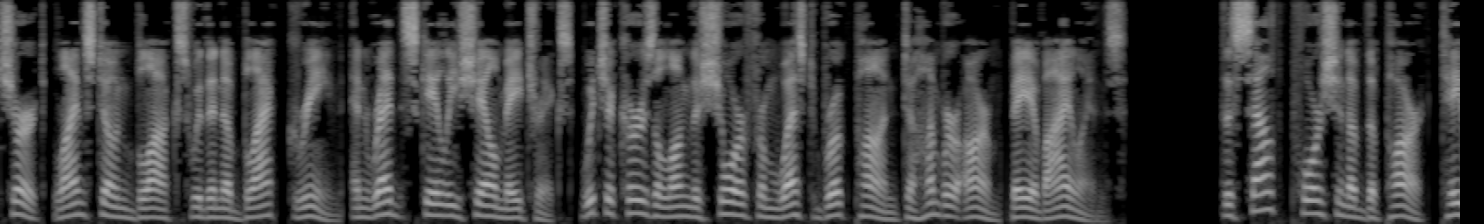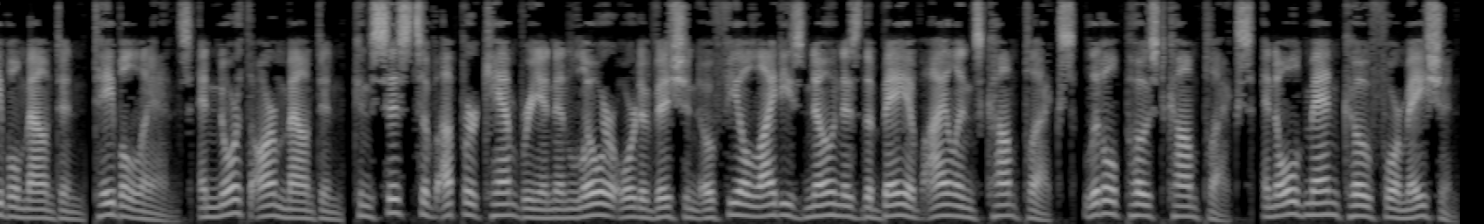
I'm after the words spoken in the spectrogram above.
chert, limestone blocks within a black, green, and red scaly shale matrix, which occurs along the shore from West Brook Pond to Humber Arm Bay of Islands. The south portion of the park, Table Mountain Tablelands and North Arm Mountain, consists of Upper Cambrian and Lower Ordovician ophiolites known as the Bay of Islands Complex, Little Post Complex, and Old Man Cove Formation.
